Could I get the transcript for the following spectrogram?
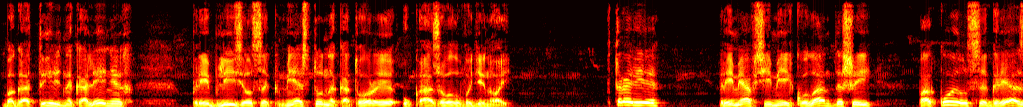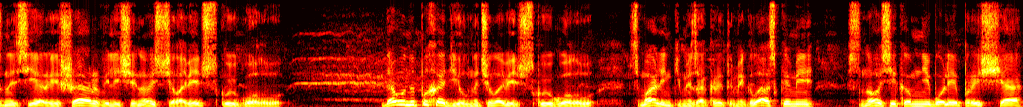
Богатырь на коленях приблизился к месту, на которое указывал Водяной. В траве, примяв семейку ландышей, покоился грязный серый шар величиной с человеческую голову – да он и походил на человеческую голову С маленькими закрытыми глазками С носиком не более прыща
